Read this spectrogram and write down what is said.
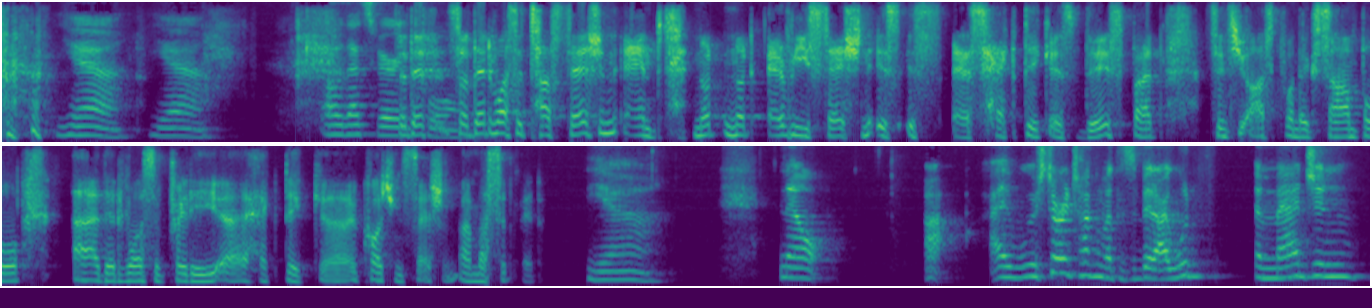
yeah, yeah. Oh, that's very so that, cool. So that was a tough session, and not not every session is is as hectic as this. But since you asked for an example, uh, that was a pretty uh, hectic uh, coaching session, I must admit. Yeah. Now, I, I we started talking about this a bit. I would imagine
